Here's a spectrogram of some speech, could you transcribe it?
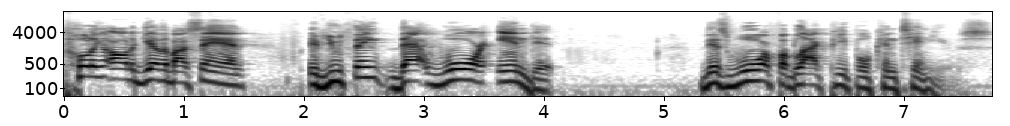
pulling it all together by saying, if you think that war ended, this war for black people continues.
